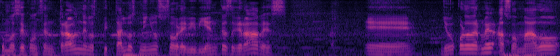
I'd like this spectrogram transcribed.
como se concentraron en el hospital los niños sobrevivientes graves, eh, yo me acuerdo haberme asomado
